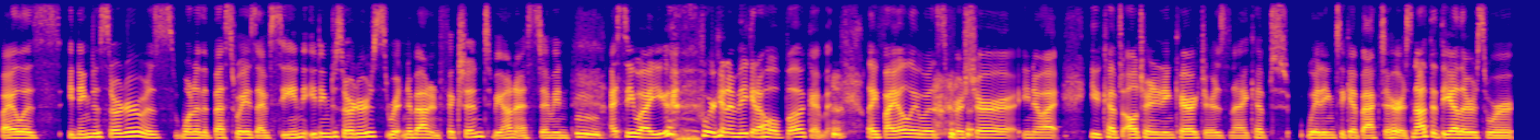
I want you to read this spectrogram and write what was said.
Viola's eating disorder was one of the best ways I've seen eating disorders written about in fiction, to be honest. I mean, mm. I see why you were going to make it a whole book. I mean, like Viola was for sure, you know, I, you kept alternating characters and I kept waiting to get back to hers. Not that the others were,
